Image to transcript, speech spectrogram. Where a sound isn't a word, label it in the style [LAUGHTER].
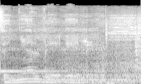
Señal BL.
